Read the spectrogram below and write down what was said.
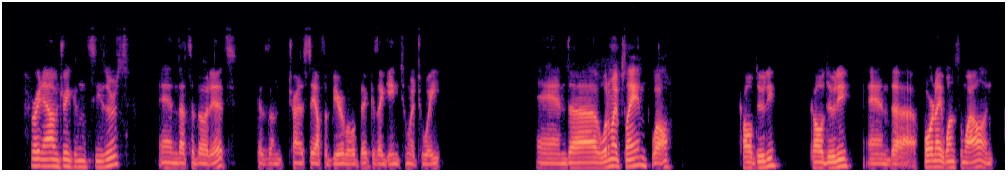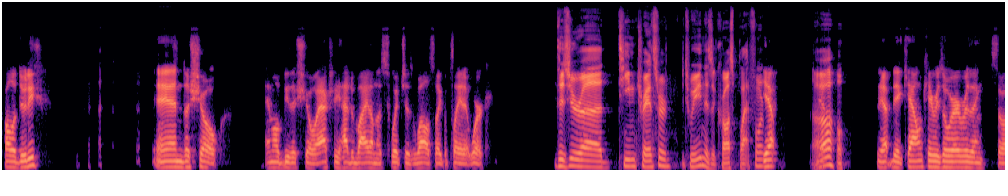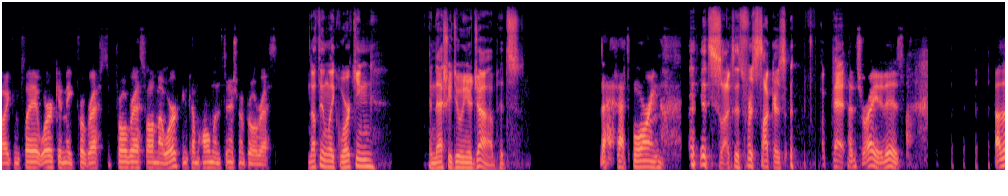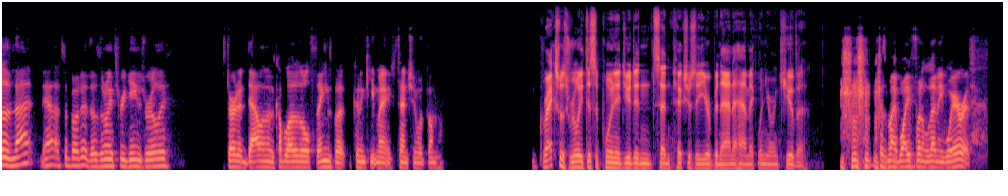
Right now I'm drinking Caesars, and that's about it because I'm trying to stay off the beer a little bit because I gained too much weight. And uh, what am I playing? Well, Call of Duty, Call of Duty, and uh, Fortnite once in a while, and Call of Duty, and the show, MLB the Show. I actually had to buy it on the Switch as well so I could play it at work. Does your uh, team transfer between? Is it cross platform? Yep. Oh, Yep, the account carries over everything, so I can play at work and make progress progress while I'm at work, and come home and finish my progress. nothing like working and actually doing your job. It's That, that's boring. it sucks. It's for suckers. Fuck that. That's right, it is. Other than that, yeah, that's about it. Those are only three games really. Started dabbling with a couple other little things, but couldn't keep my attention with them. Grex was really disappointed you didn't send pictures of your banana hammock when you were in Cuba. Because my wife wouldn't let me wear it.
